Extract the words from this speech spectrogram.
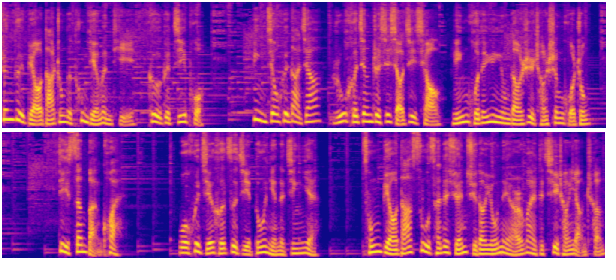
针对表达中的痛点问题各个击破，并教会大家如何将这些小技巧灵活的运用到日常生活中。第三板块，我会结合自己多年的经验。从表达素材的选取到由内而外的气场养成，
